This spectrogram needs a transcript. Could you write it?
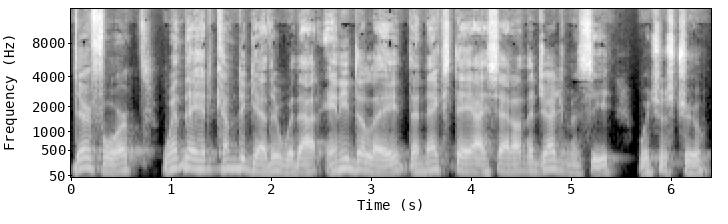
Therefore, when they had come together without any delay, the next day I sat on the judgment seat, which was true,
